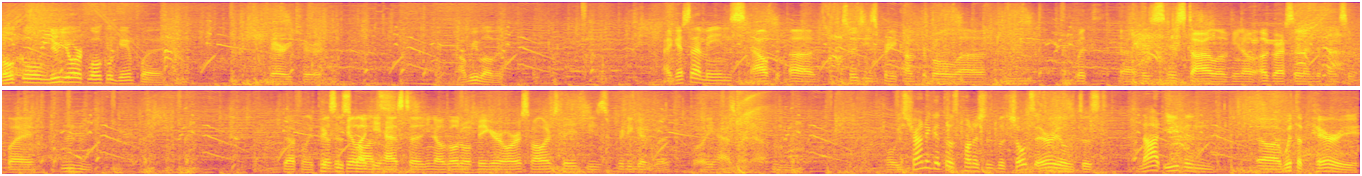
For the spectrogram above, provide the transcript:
local, New York local gameplay. Very true. Uh, we love it. I guess that means Alph, uh, Swigzy's pretty comfortable uh, with uh, his, his style of, you know, aggressive and defensive play. Definitely. Picks Doesn't feel like he has to, you know, go to a bigger or a smaller stage. He's pretty good with what he has right now. Well, he's trying to get those punishes, but Shulk aerial is just not even uh, with a parry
